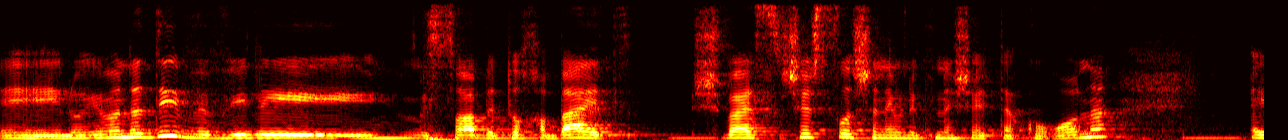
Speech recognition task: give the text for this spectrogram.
אה, אלוהים הנדיב הביא לי משרה בתוך הבית, 17, 16 שנים לפני שהייתה קורונה. אה,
